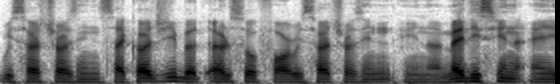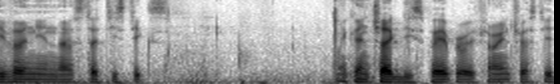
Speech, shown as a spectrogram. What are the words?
researchers in psychology, but also for researchers in, in uh, medicine and even in uh, statistics. You can check this paper if you're interested.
